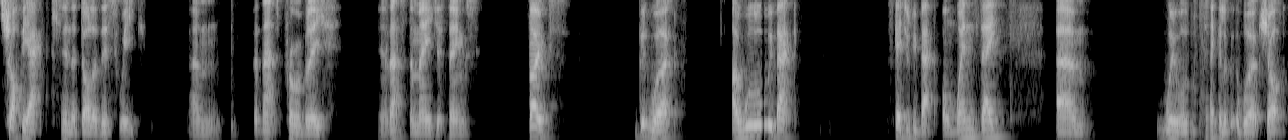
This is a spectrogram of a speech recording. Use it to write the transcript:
choppy action in the dollar this week. Um, but that's probably, you know, that's the major things. Folks, good work. I will be back, scheduled to be back on Wednesday. Um, we will take a look at the workshop.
